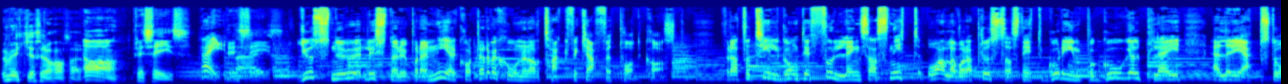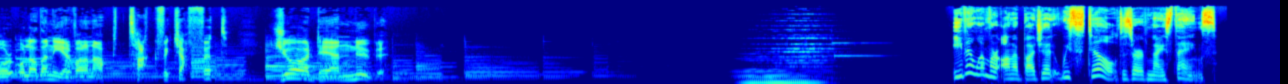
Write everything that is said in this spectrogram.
Hur mycket ska de ha för? Ja, precis. Hej! Precis. Just nu lyssnar du på den nedkortade versionen av Tack för kaffet podcast. För att få tillgång till fullängdsavsnitt och alla våra plusavsnitt går in på Google Play eller i App Store och laddar ner vår app Tack för kaffet. Gör det nu! Even when we're on a budget, we still deserve nice things.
